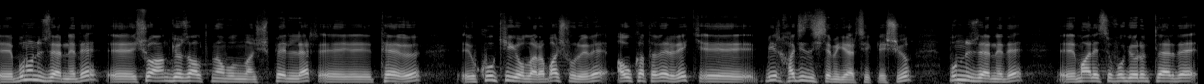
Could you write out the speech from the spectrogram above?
E, bunun üzerine de e, şu an gözaltına bulunan şüpheliler e, TÖ e, hukuki yollara başvuruyor ve avukata vererek e, bir haciz işlemi gerçekleşiyor. Bunun üzerine de e, maalesef o görüntülerde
